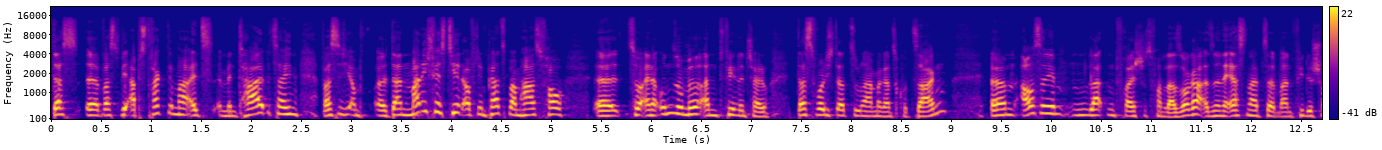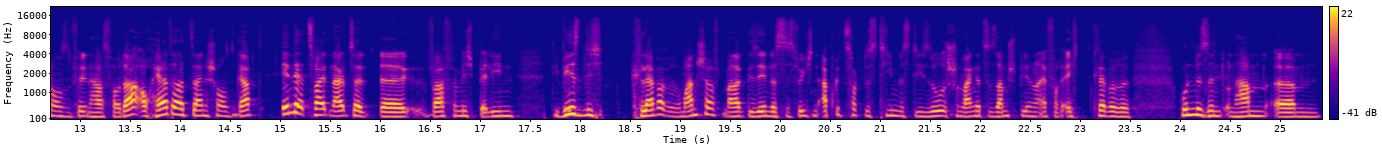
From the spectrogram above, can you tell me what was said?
das, äh, was wir abstrakt immer als mental bezeichnen, was sich am, äh, dann manifestiert auf dem Platz beim HSV äh, zu einer Unsumme an Fehlentscheidungen. Das wollte ich dazu noch einmal ganz kurz sagen. Ähm, außerdem ein Lattenfreistoß von Lasogga. Also in der ersten Halbzeit waren viele Chancen für den HSV da. Auch Hertha hat seine Chancen gehabt. In der zweiten Halbzeit äh, war für mich Berlin die wesentlich cleverere Mannschaft. Man hat gesehen, dass das wirklich ein abgezocktes Team ist, die so schon lange zusammenspielen und einfach echt clevere Hunde sind und haben ähm,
